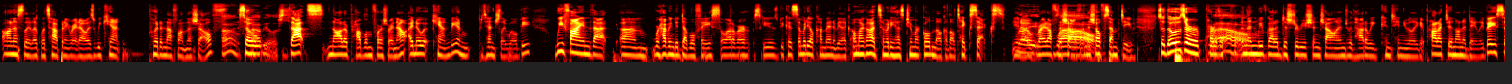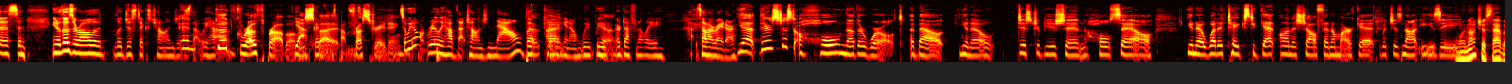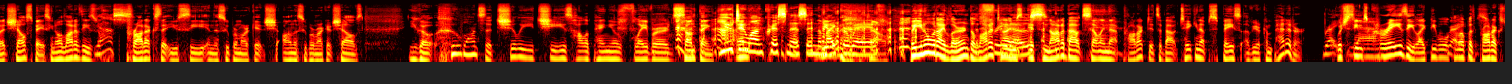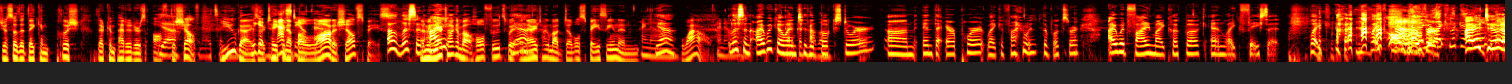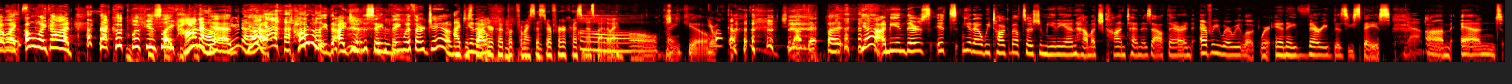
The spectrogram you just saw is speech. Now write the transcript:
honestly, like what's happening right now is we can't put enough on the shelf. Oh, so fabulous. that's not a problem for us right now. I know it can be and potentially will be. We find that um, we're having to double face a lot of our SKUs because somebody will come in and be like, "Oh my God, somebody has turmeric gold milk," and they'll take six, you know, Right. right off the shelf, and the shelf's empty. So those are part of the. And then we've got a distribution challenge with how do we continually get product in on a daily basis, and you know, those are all the logistics challenges And that we have. good growth problems, Yeah, good growth but problems. frustrating. So we don't really have that challenge now, but uh, you know, we, we Yeah. are definitely it's on our radar. Yeah, there's just a whole nother world about, you know, distribution, wholesale, you know, what it takes to get on a shelf in a market, which is not easy. Well, not just that, but shelf space. You know, a lot of these Yes. products that you see in the supermarket sh- on the supermarket shelves, you go, who wants a chili cheese jalapeno flavored something? you do And- on Christmas in the microwave. No. But you know what I learned? A The lot of times it's not about selling that product, it's about taking up space of your competitor. Right. Which seems Yeah. crazy. Like people will come up with products just so that they can push their competitors off Yeah. the shelf. know, it's a- you guys are taking up a there. lot of shelf space. Oh, listen, I mean, you're talking about Whole Foods, with, Yeah. and now you're talking about double spacing, and I know. Yeah. wow. I know. Listen, I would go Got into the bookstore um, in the airport. Like if I went to the bookstore, I would find my cookbook and like face it, like like all Yeah, over. like, "Look at I would do it. I'm like, oh my god, that cookbook is like hot know, again. you know, yeah. totally. I do the same thing with our jam. I just you bought your cookbook for my sister for her Christmas, by the way. Oh, thank you. You're welcome. she loved it. but yeah, I mean, there's it's you know we talk about social media and how much content is out there, and everywhere we look, we're in a very busy space. Yeah. Um, and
